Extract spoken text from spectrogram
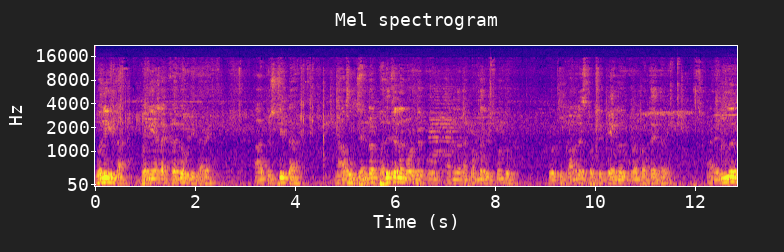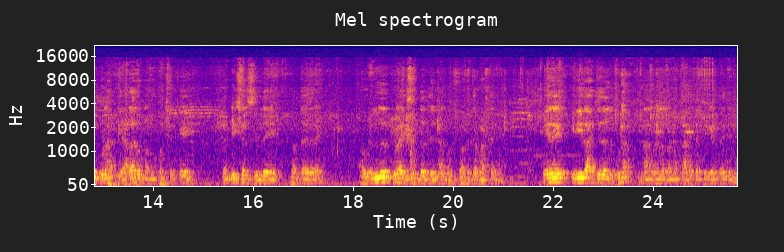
ಧ್ವನಿ ಇಲ್ಲ. ಧ್ವನಿಯೆಲ್ಲ ಕಳ್ಕೊಂಡ್ಬಿಟ್ಟಿದ್ದಾರೆ. ಆ ದೃಷ್ಟಿಯಿಂದ ನಾವು ಜನರ ಬದುಕನ್ನು ನೋಡಬೇಕು ಅನ್ನೋದನ್ನು ಗಮನದಲ್ಲಿ ಇಟ್ಕೊಂಡು ಇವತ್ತು ಕಾಂಗ್ರೆಸ್ ಪಕ್ಷಕ್ಕೆ ಎಲ್ಲರೂ ಕೂಡ ಬರ್ತಾ ಇದ್ದಾರೆ. ಅವರೆಲ್ಲರೂ ಕೂಡ ಯಾರು ನಮ್ಮ ಪಕ್ಷಕ್ಕೆ ಕಂಡೀಷನ್ಸ್ ಇಲ್ಲದೆ ಬರ್ತಾ ಇದ್ದಾರೆ. ಅವರೆಲ್ಲರೂ ಕೂಡ ಈ ಸಂದರ್ಭದಲ್ಲಿ ನಾನು ಸ್ವಾಗತ ಮಾಡ್ತೇನೆ. ಬೇರೆ ಇಡೀ ರಾಜ್ಯದಲ್ಲೂ ಕೂಡ ನಾನು ಎಲ್ಲ ನಮ್ಮ ಕಾರ್ಯಕರ್ತರಿಗೆ ಹೇಳ್ತಾ ಇದ್ದೀನಿ.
